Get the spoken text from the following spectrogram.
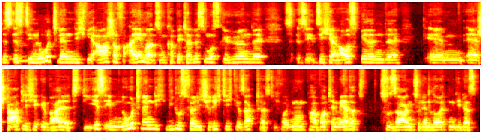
das ist die mhm. notwendig wie Arsch auf Eimer zum Kapitalismus gehörende, sich herausbildende ähm, äh, staatliche Gewalt. Die ist eben notwendig, wie du es völlig richtig gesagt hast. Ich wollte nur ein paar Worte mehr dazu sagen zu den Leuten, die das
